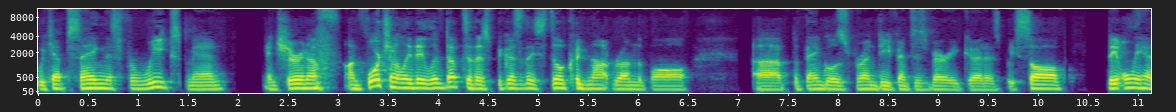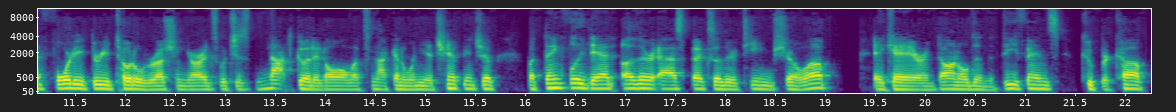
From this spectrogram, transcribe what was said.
We kept saying this for weeks, man. And sure enough, unfortunately, they lived up to this because they still could not run the ball. Uh, the Bengals' run defense is very good, as we saw. They only had 43 total rushing yards, which is not good at all. That's not going to win you a championship. But thankfully, they had other aspects of their team show up, aka Aaron Donald in the defense, Cooper Kupp.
